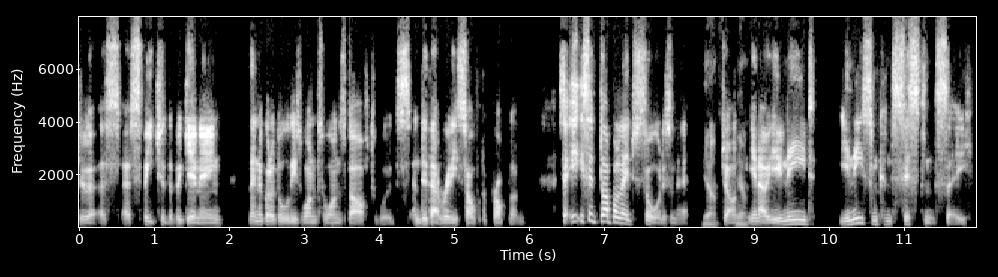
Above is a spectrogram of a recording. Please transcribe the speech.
do a, a, a speech at the beginning, then they've got to do all these one to ones afterwards. And did that really solve the problem? So it's a double edged sword, isn't it? Yeah, John. Yeah. You know, you need you need some consistency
